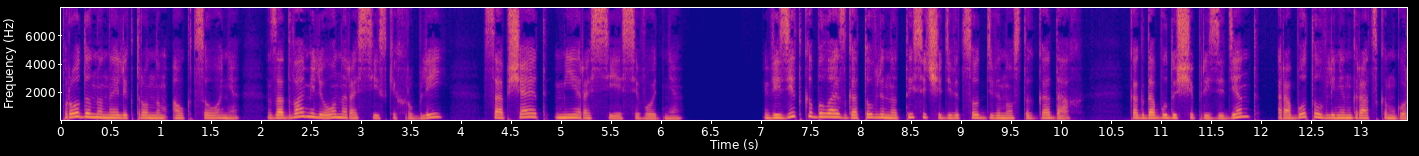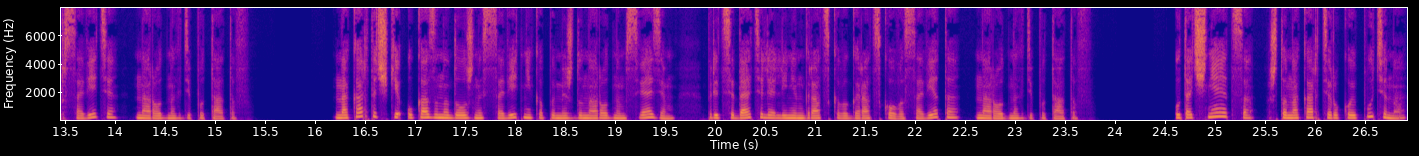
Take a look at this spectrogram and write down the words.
продано на электронном аукционе за 2 миллиона российских рублей, сообщает МИА «Россия сегодня». Визитка была изготовлена в 1990-х годах, когда будущий президент работал в Ленинградском горсовете народных депутатов. На карточке указана должность советника по международным связям председателя Ленинградского городского совета народных депутатов. Уточняется, что на карте рукой Путина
